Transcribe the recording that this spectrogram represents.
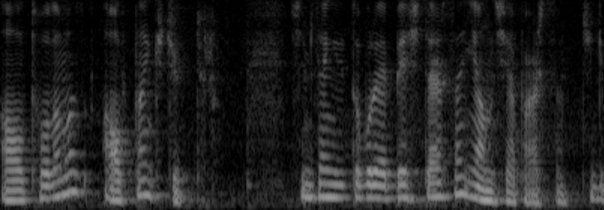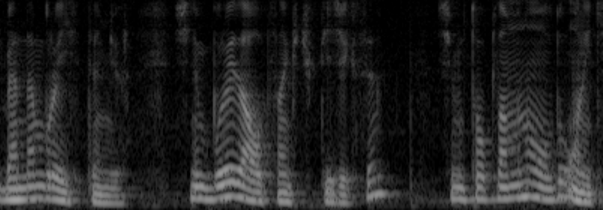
6 olamaz. Alttan küçüktür. Şimdi sen gidip de buraya 5 dersen yanlış yaparsın. Çünkü benden burayı istemiyor. Şimdi burayı da 6'dan küçük diyeceksin. Şimdi toplamı ne oldu? 12.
